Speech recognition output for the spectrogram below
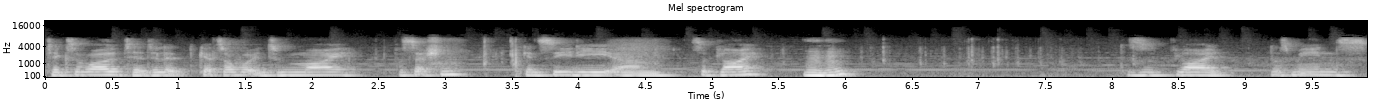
takes a while till, it gets over into my possession. You can see the um, supply. Mm-hmm. The supply. This means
